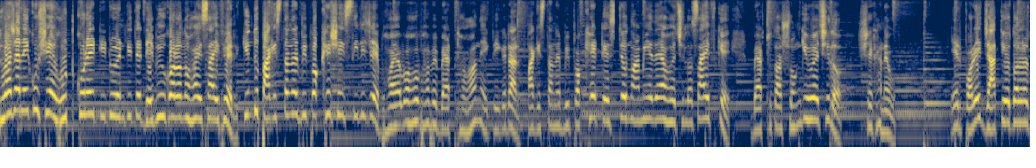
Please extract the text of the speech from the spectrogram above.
দু হাজার একুশে হুট করে টি টোয়েন্টিতে ডেবিউ করানো হয় সাইফের, কিন্তু পাকিস্তানের বিপক্ষে সেই সিরিজে ভয়াবহভাবে ব্যর্থ হন এই ক্রিকেটার। পাকিস্তানের বিপক্ষে টেস্টেও নামিয়ে দেওয়া হয়েছিল সাইফকে, ব্যর্থতার সঙ্গী হয়েছিল সেখানেও। এরপরে জাতীয় দলের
